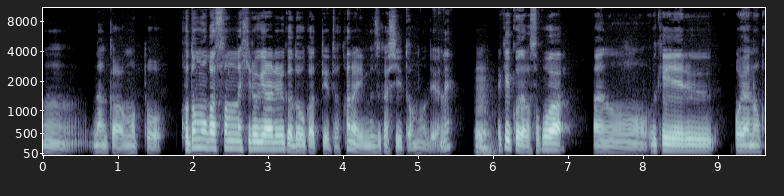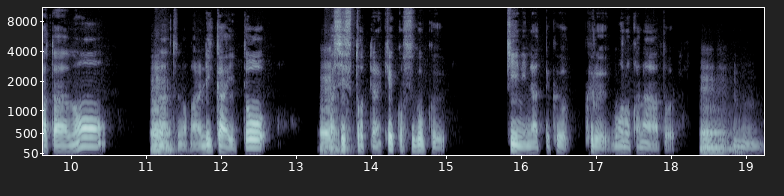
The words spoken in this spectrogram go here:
うん、なんかもっと子供がそんな広げられるかどうかっていうとかなり難しいと思うんだよね。うん。で結構だからそこはあのー受け入れる親の方の、うん。なんつうのかな理解とうんアシストっていうのは結構すごくキーになってくくるものかなと。う。うん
